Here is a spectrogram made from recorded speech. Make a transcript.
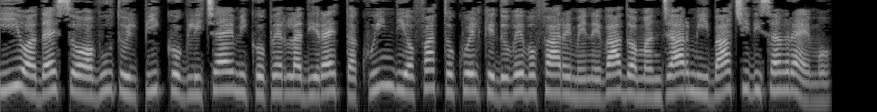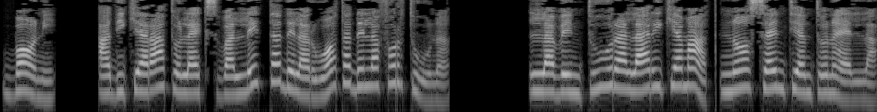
Io adesso ho avuto il picco glicemico per la diretta quindi ho fatto quel che dovevo fare me ne vado a mangiarmi i baci di Sanremo. Boni. Ha dichiarato l'ex valletta della ruota della fortuna. L'avventura l'ha richiamata. No senti Antonella.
